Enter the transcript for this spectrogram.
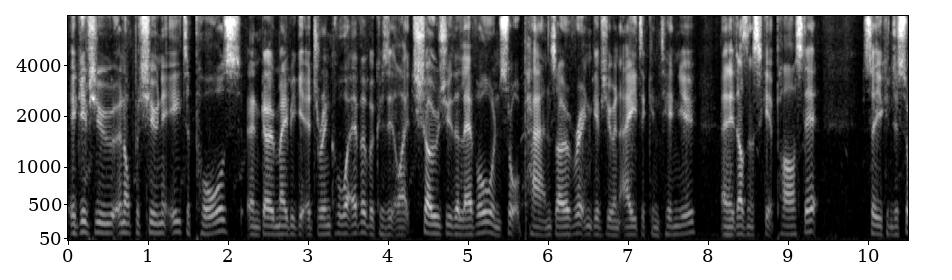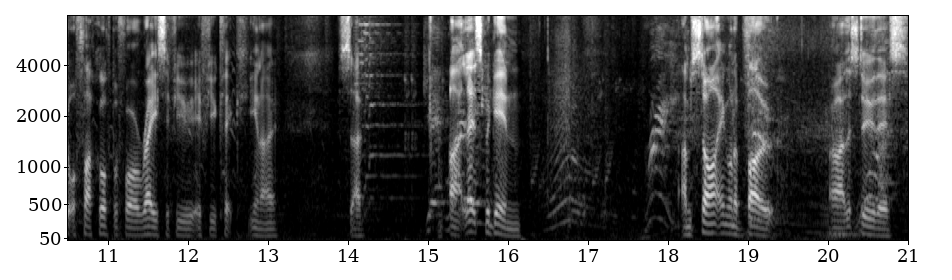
it gives you an opportunity to pause and go maybe get a drink or whatever because it like shows you the level and sort of patterns over it and gives you an A to continue and it doesn't skip past it. So you can just sort of fuck off before a race if you if you click, you know. So, alright, let's begin. I'm starting on a boat. Alright, let's do this.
